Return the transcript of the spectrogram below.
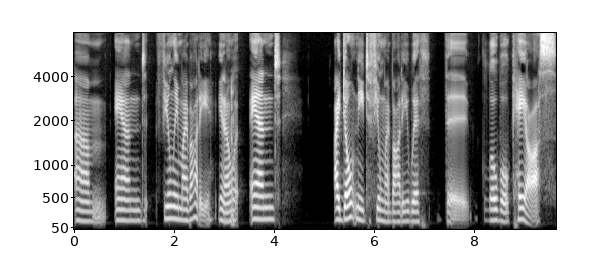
um, and fueling my body. You know. And I don't need to fuel my body with the global chaos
